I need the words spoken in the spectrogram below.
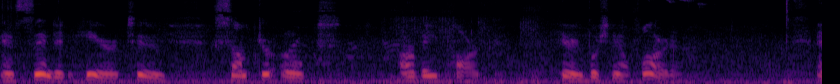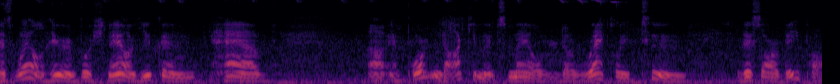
and send it here to Sumter Oaks RV Park here in Bushnell, Florida. As well, here in Bushnell, you can have uh, important documents mailed directly to this RV park.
